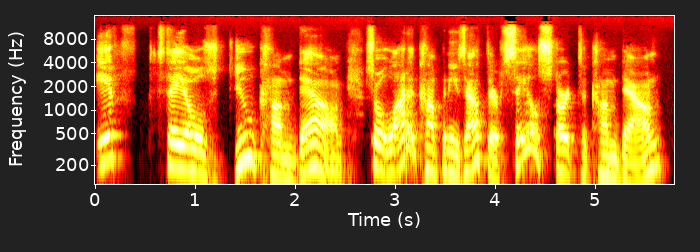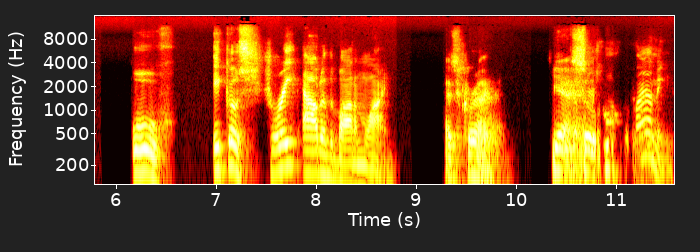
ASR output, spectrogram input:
if sales do come down, so a lot of companies out there, sales start to come down. Ooh, it goes straight out of the bottom line. That's correct. Yeah. So planning.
